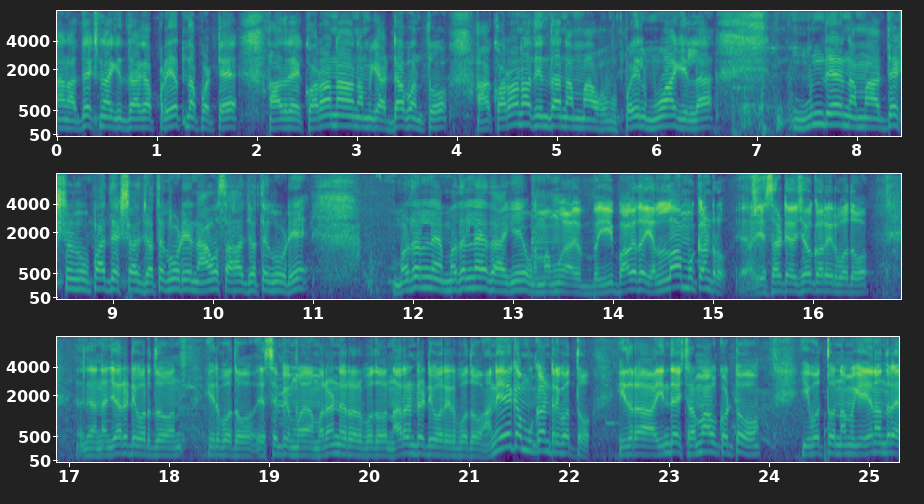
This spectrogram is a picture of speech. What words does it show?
ನಾನು ಅಧ್ಯಕ್ಷನಾಗಿದ್ದಾಗ ಪ್ರಯತ್ನ ಪಟ್ಟೆ. ಆದರೆ ಕೊರೋನಾ ನಮಗೆ ಅಡ್ಡ ಬಂತು. ಆ ಕೊರೋನಾದಿಂದ ನಮ್ಮ ಫೈಲ್ ಮೂವ್ ಆಗಿಲ್ಲ. ಮುಂದೆ ನಮ್ಮ ಅಧ್ಯಕ್ಷರು ಉಪಾಧ್ಯಕ್ಷರ ಜೊತೆಗೂಡಿ, ನಾವು ಸಹ ಜೊತೆಗೂಡಿ ಮೊದಲನೇ, ಮೊದಲನೇದಾಗಿ ನಮ್ಮ ಈ ಭಾಗದ ಎಲ್ಲ ಮುಖಂಡರು, ಎಸ್ ಆರ್ ಟಿ ಅಶೋಕ್ ಅವರು ಇರ್ಬೋದು, ನಂಜಾರೆಡ್ಡಿ ಅವ್ರದ್ದು ಇರ್ಬೋದು, ಎಸ್ ಎಂ ಪಿ ಮರಣ್ಯರು ಇರ್ಬೋದು, ನಾರಾಯಣ ರೆಡ್ಡಿ ಅವರು ಇರ್ಬೋದು, ಅನೇಕ ಮುಖಂಡರು ಇವತ್ತು ಇದರ ಹಿಂದೆ ಶ್ರಮ ಕೊಟ್ಟು ಇವತ್ತು ನಮಗೆ ಏನಂದರೆ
